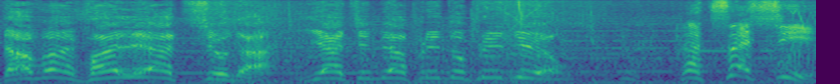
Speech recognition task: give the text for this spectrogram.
Давай, вали отсюда! Я тебя предупредил! Отсоси!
